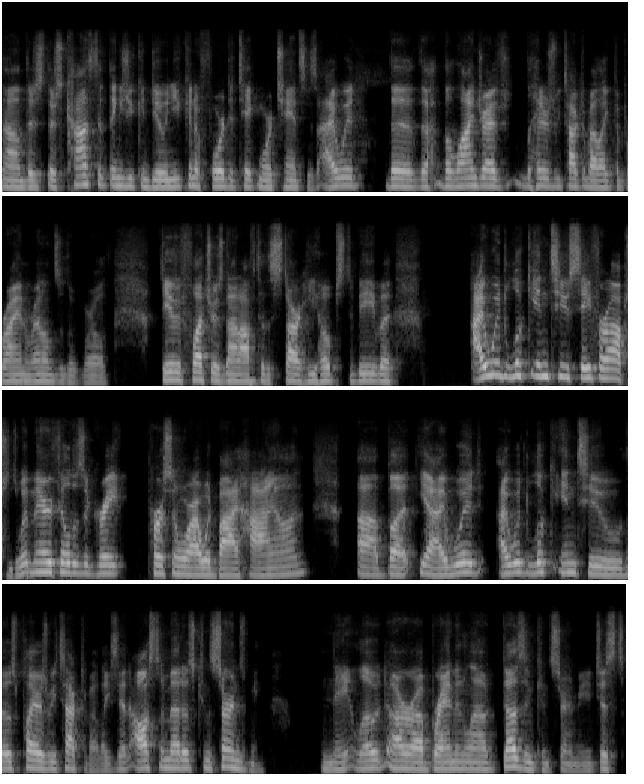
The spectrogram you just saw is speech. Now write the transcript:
Um, there's there's constant things you can do, and you can afford to take more chances. I would the the the line drive hitters we talked about, like the Bryan Reynolds of the world. David Fletcher is not off to the start he hopes to be, but I would look into safer options. Whit Merrifield is a great person where I would buy high on. Uh, but yeah, I would I would look into those players we talked about. Like I said, Austin Meadows concerns me. Nate Lowe or uh, Brandon Lowe doesn't concern me. Just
